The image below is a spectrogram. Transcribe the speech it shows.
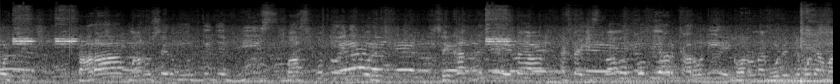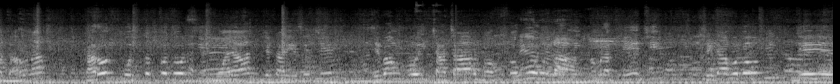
করছে তারা মানুষের মধ্যে যে বিষ বাষ্প তৈরি করেছে সেখান থেকে এটা একটা ইসলামোফোবিয়ার কারণেই এই ঘটনা ঘটেছে বলে আমার ধারণা। কারণ প্রত্যক্ষদর্শী বয়ান যেটা এসেছে এবং ওই চাচার বক্তব্য যেটা আমি- আমরা পেয়েছি সেটা হলো যে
